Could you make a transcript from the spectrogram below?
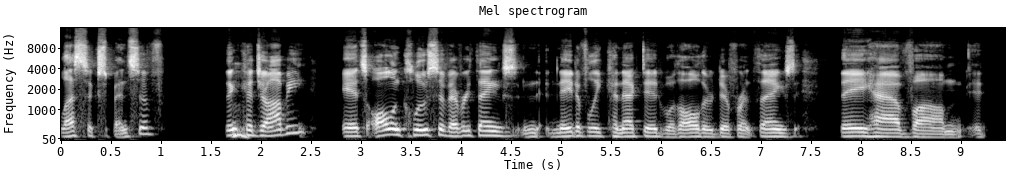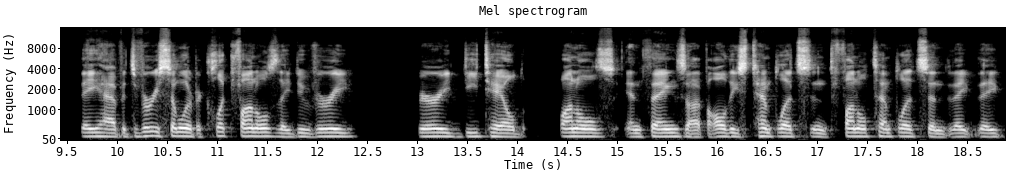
less expensive than mm-hmm. Kajabi. It's all inclusive. Everything's natively connected with all their different things. They have um, it, they have it's very similar to ClickFunnels. They do very very detailed funnels and things of all these templates and funnel templates, and they they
